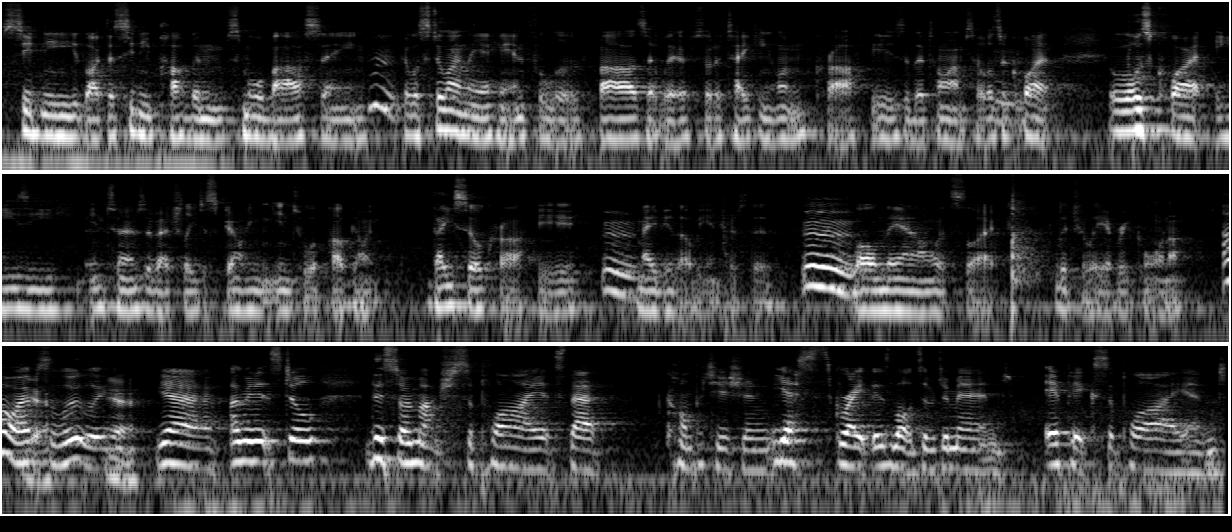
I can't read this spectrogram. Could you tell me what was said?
Sydney, like the Sydney pub and small bar scene, Hmm. there was still only a handful of bars that were sort of taking on craft beers at the time. So it was a Mm. quite, it was quite easy in terms of actually just going into a pub, going, they sell craft beer, Mm. maybe they'll be interested. Mm. While now it's like literally every corner. Oh, absolutely. Yeah. Yeah. I mean, it's still, there's so much supply. It's that competition. Yes, it's great. There's lots of demand, epic supply. And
